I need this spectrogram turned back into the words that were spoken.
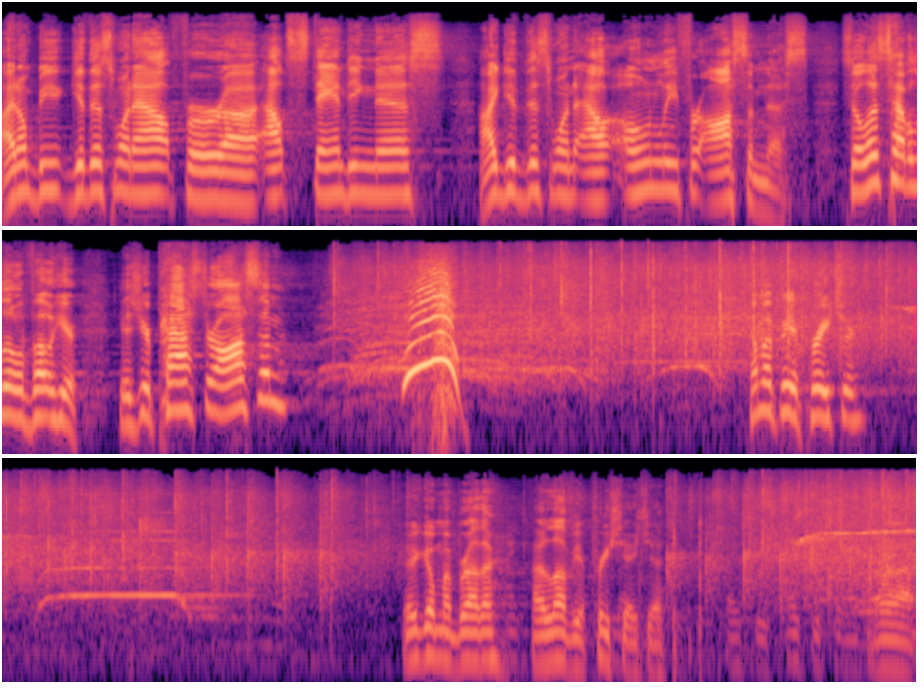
I don't be, give this one out for uh, outstandingness. I give this one out only for awesomeness. So let's have a little vote here. Is your pastor awesome? Woo! Come up here, preacher. There you go, my brother. I love you. Appreciate you. Thank you. Thank you so much. All right.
